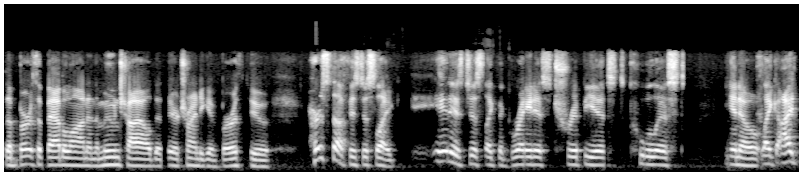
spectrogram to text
the birth of Babalon and the moon child that they're trying to give birth to. Her stuff is just like, it is just like the greatest, trippiest, coolest, you know, like I,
